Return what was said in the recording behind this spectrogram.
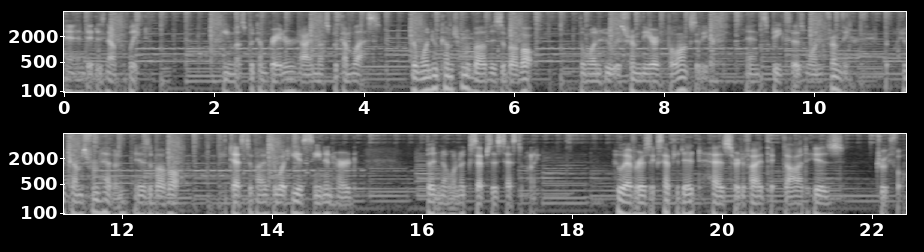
and it is now complete. He must become greater, I must become less. The one who comes from above is above all. The one who is from the earth belongs to the earth, and speaks as one from the earth. The one who comes from heaven is above all. He testifies to what he has seen and heard, but no one accepts his testimony. Whoever has accepted it has certified that God is truthful.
